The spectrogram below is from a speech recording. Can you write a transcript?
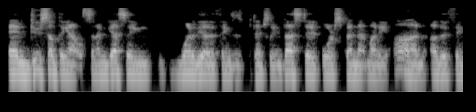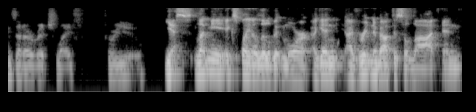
and do something else. And I'm guessing one of the other things is potentially invest it or spend that money on other things that are rich life for you. Yes, let me explain a little bit more. Again, I've written about this a lot and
